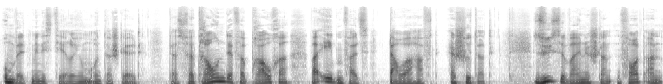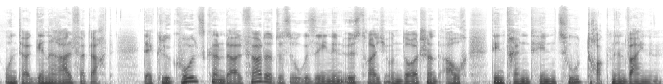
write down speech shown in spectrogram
Umweltministerium unterstellt. Das Vertrauen der Verbraucher war ebenfalls dauerhaft erschüttert. Süße Weine standen fortan unter Generalverdacht. Der Glykolskandal förderte so gesehen in Österreich und Deutschland auch den Trend hin zu trockenen Weinen.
